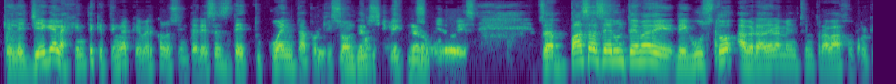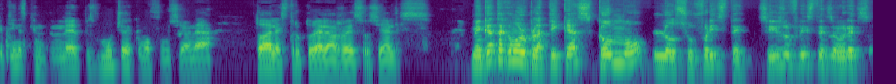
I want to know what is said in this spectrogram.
que le llegue a la gente que tenga que ver con los intereses de tu cuenta, porque son posibles consumidores. O sea, pasa a ser un tema de, de gusto a verdaderamente un trabajo, porque tienes que entender pues, mucho de cómo funciona toda la estructura de las redes sociales. Me encanta cómo lo platicas, cómo lo sufriste. Sí, sufriste sobre eso.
